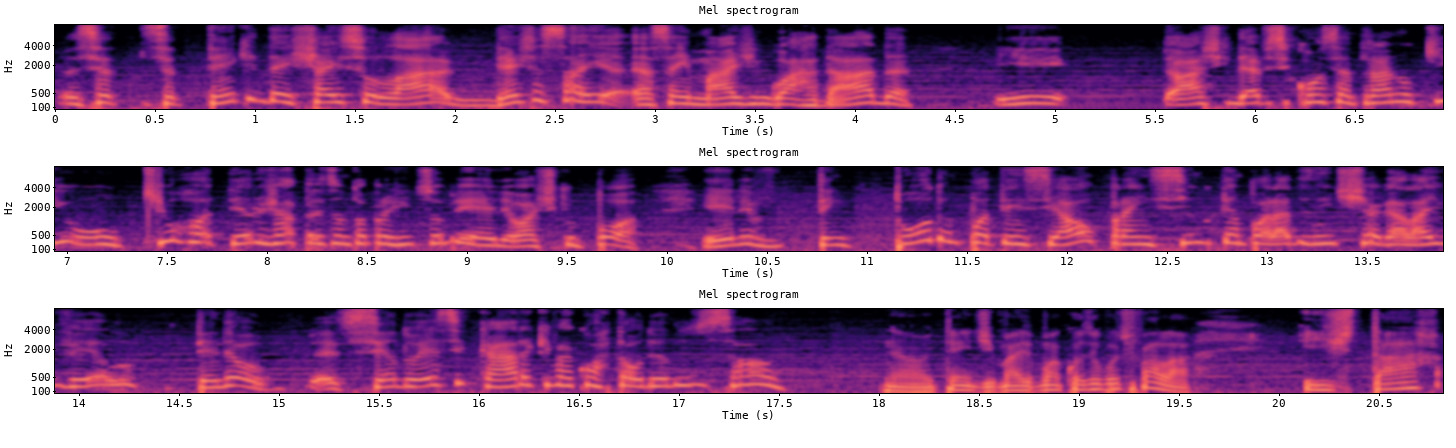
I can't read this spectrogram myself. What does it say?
você, você tem que deixar isso lá, deixa essa, essa imagem guardada e eu acho que deve se concentrar no que o, que o roteiro já apresentou pra gente sobre ele. Eu acho que, pô, ele tem todo um potencial pra em cinco temporadas a gente chegar lá e vê-lo, entendeu? Sendo esse cara que vai cortar o dedo de Sauron. Não, entendi. Mas uma coisa eu vou te falar. Estar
